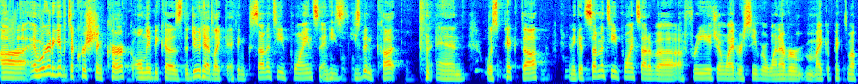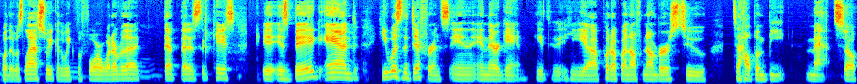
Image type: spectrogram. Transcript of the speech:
Uh, and we're gonna give it to Christian Kirk only because the dude had like I think 17 points and he's he's been cut and was picked up and he gets 17 points out of a, a free agent wide receiver whenever Micah picked him up, whether it was last week or the week before, whatever that that that is the case, i- is big and he was the difference in in their game. He he uh, put up enough numbers to to help him beat Matt. So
